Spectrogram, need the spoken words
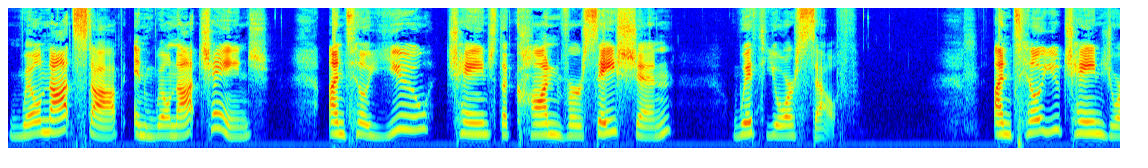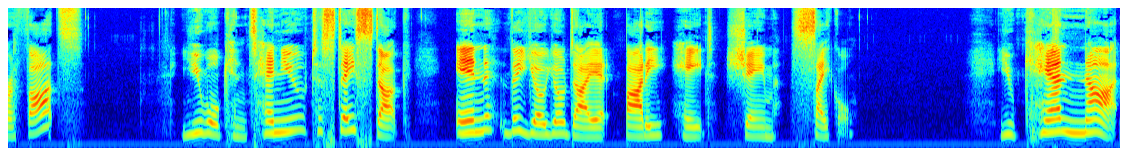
will not stop and will not change until you change the conversation with yourself. Until you change your thoughts, you will continue to stay stuck in the yo yo diet body hate shame cycle. You cannot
